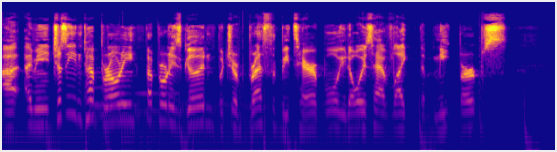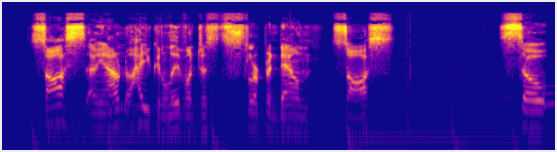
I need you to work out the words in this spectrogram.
uh, I mean, just eating pepperoni, pepperoni's good, but your breath would be terrible. You'd always have like the meat burps sauce. I mean, I don't know how you can live on just slurping down sauce. So,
